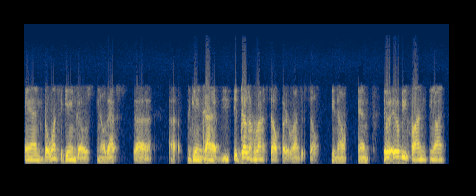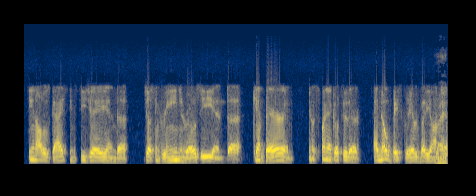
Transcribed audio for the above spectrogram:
And but once the game goes you know that's uh, uh, the game kind of it doesn't run itself but it runs itself you know and it, it'll be fun you know seeing all those guys seeing CJ and uh, Justin Green and Rosie and uh, Kent Baer and you know, it's funny. I go through there. I know basically everybody on right. their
